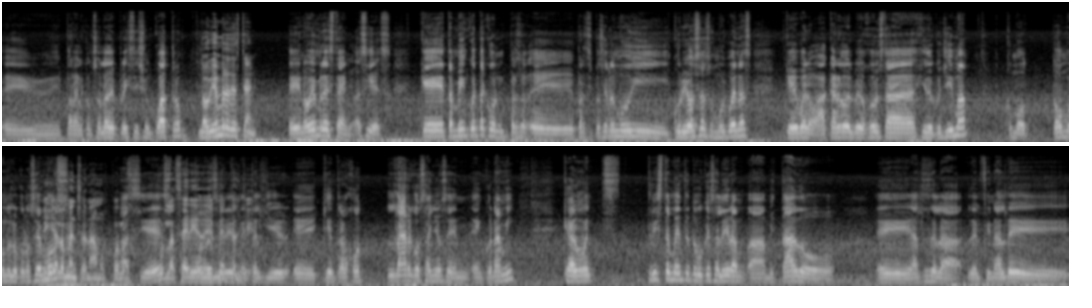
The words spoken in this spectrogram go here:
eh, para la consola de PlayStation 4. Noviembre de este año. Eh, noviembre de este año, así es. Que también cuenta con eh, participaciones muy curiosas o muy buenas. Que bueno, a cargo del videojuego está Hideo Kojima, como todo el mundo lo conocemos. ya lo mencionamos por, los- Así es. por la serie por de la serie Metal, Gear. Gear, eh, quien trabajó largos años en, en Konami. Que al momento, tristemente tuvo que salir a, a mitad o eh, antes de la, del final de,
